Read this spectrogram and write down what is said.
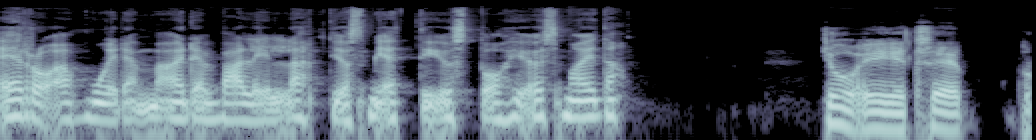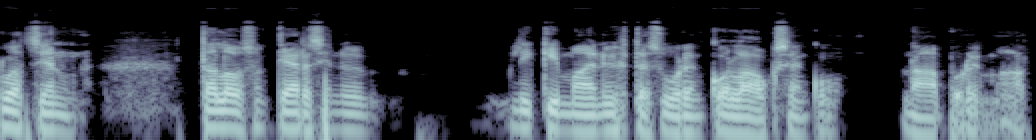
eroa muiden maiden välillä, jos miettii just Pohjoismaita. Joo, ei, että se Ruotsin talous on kärsinyt likimain yhtä suuren kolauksen kuin naapurimaat.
